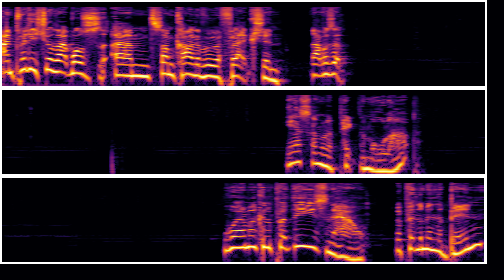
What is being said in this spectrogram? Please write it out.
I'm pretty sure that was um, some kind of a reflection. That was a... Yes, I'm going to pick them all up. Where am I going to put these now? Do I put them in the bin?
